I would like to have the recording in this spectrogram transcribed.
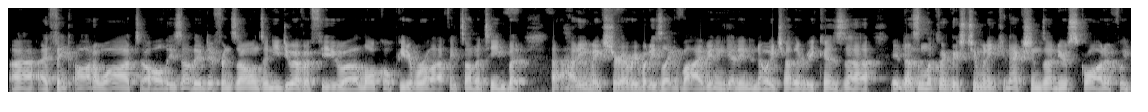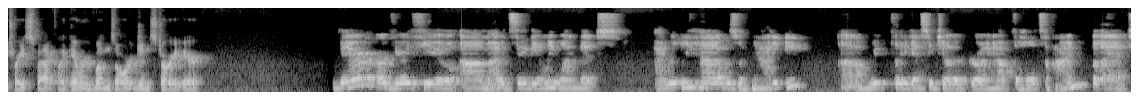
uh, i think ottawa to all these other different zones and you do have a few uh, local peterborough athletes on the team but uh, how do you make sure everybody's like vibing and getting to know each other? Because uh, it doesn't look like there's too many connections on your squad if we trace back like everyone's origin story here. There are very few. Um, i would say the only one that i really have is with maddie um, we played against each other growing up the whole time. But,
